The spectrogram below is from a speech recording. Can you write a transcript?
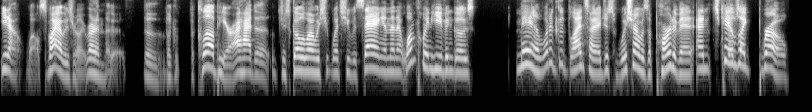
you know, well, Sabiyah was really running the the, the the club here. I had to just go along with what she was saying, and then at one point he even goes, man, what a good blindside. I just wish I was a part of it. And Caleb's like, bro.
